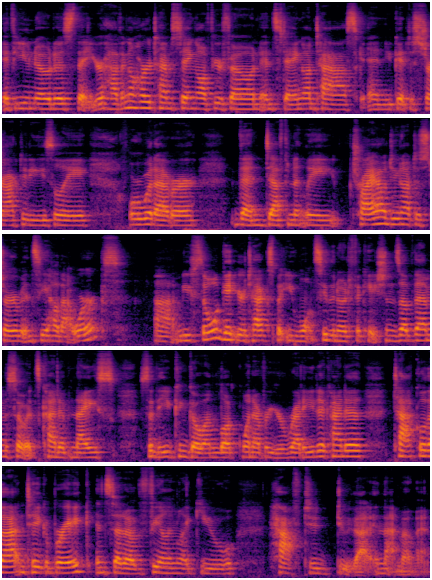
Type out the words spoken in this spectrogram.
if you notice that you're having a hard time staying off your phone and staying on task and you get distracted easily or whatever then definitely try out do not disturb and see how that works. Um, you still will get your texts but you won't see the notifications of them. So it's kind of nice so that you can go and look whenever you're ready to kind of tackle that and take a break instead of feeling like you have to do that in that moment.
